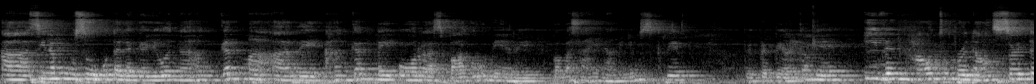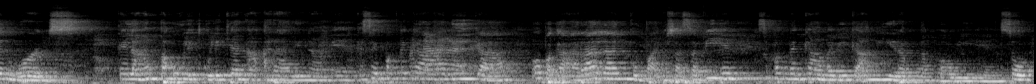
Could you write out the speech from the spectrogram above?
ah, sinapuso ko talaga yon na hanggat maaari, hanggat may oras bago umere, babasahin namin yung script, prepare kami, even how to pronounce certain words. Kailangan paulit-ulit yan aaralin namin. Kasi pag nagkamali ka, o pag-aaralan kung paano sasabihin, kasi pag nagkamali ka, ang hirap ng bawiin. So,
